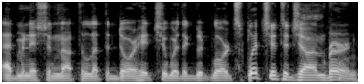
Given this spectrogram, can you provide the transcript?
admonition not to let the door hit you where the good Lord split you to John Byrne.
